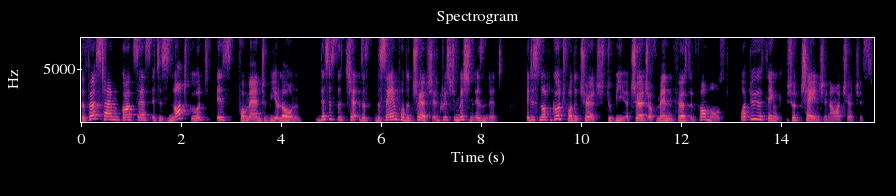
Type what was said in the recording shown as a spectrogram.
The first time God says it is not good is for man to be alone. This is the, the, the same for the church and Christian mission, isn't it? It is not good for the church to be a church of men first and foremost. What do you think should change in our churches?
